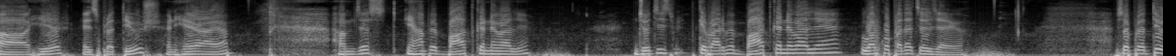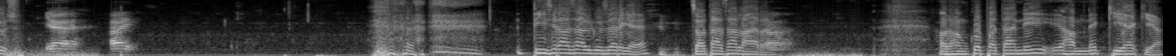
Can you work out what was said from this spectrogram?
Uh, here is Pratyush and here I am. हम जस्ट यहाँ पे बात करने वाले हैं। जो चीज़ के बारे में बात करने वाले हैं वो आपको पता चल जाएगा। सो so, प्रत्युष हाय तीसरा साल गुजर गया है चौथा साल आ रहा है। हाँ। और हमको पता नहीं हमने किया क्या।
